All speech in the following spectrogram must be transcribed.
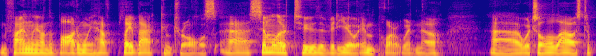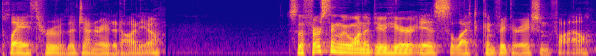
And finally, on the bottom, we have playback controls, uh, similar to the video import window, uh, which will allow us to play through the generated audio. So the first thing we want to do here is select configuration file.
